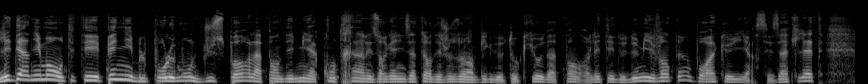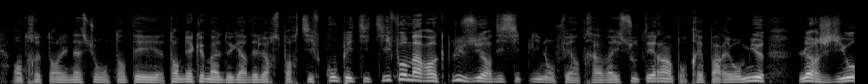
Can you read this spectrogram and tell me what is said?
Les derniers mois ont été pénibles pour le monde du sport. La pandémie a contraint les organisateurs des Jeux Olympiques de Tokyo d'attendre l'été de 2021 pour accueillir ces athlètes. Entre-temps, les nations ont tenté tant bien que mal de garder leurs sportifs compétitifs. Au Maroc, plusieurs disciplines ont fait un travail souterrain pour préparer au mieux leurs JO.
